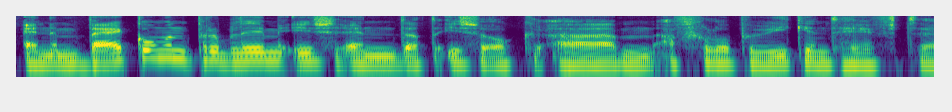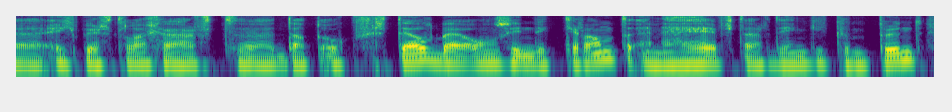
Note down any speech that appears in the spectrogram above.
En een bijkomend probleem is, en dat is ook um, afgelopen weekend heeft uh, Egbert Lachaert uh, dat ook verteld bij ons in de krant. En hij heeft daar denk ik een punt.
